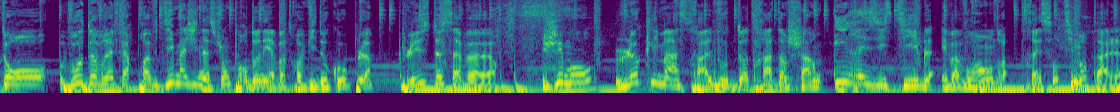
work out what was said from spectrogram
Taureau, vous devrez faire preuve d'imagination pour donner à votre vie de couple plus de saveur. Gémeaux, le climat astral vous dotera d'un charme irrésistible et va vous rendre très sentimental.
